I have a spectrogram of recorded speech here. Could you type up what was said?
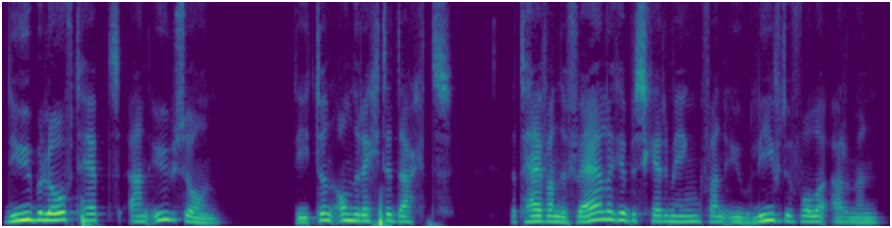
die u beloofd hebt aan uw zoon die ten onrechte dacht dat hij van de veilige bescherming van uw liefdevolle armen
